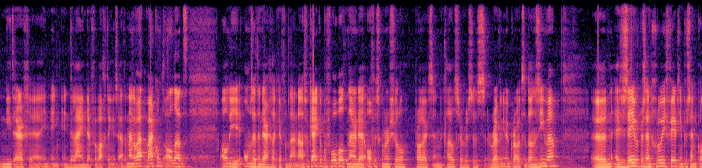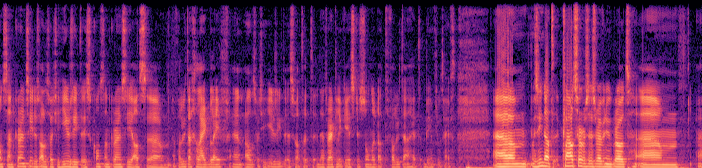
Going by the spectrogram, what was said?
niet erg uh, in, in, in de lijn der verwachtingen zaten. Nou, waar, waar komt al dat al die omzet en dergelijke vandaan. Nou, als we kijken bijvoorbeeld naar de Office Commercial Products en Cloud Services Revenue Growth, dan zien we een 7% groei, 14% constant currency. Dus alles wat je hier ziet is constant currency als uh, valuta gelijk bleef. En alles wat je hier ziet is wat het daadwerkelijk is, dus zonder dat valuta het beïnvloed heeft. Um, we zien dat cloud services revenue growth, um, uh,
